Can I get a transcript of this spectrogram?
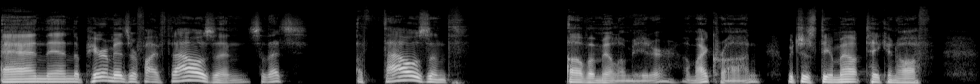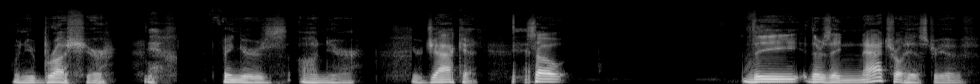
And then the pyramids are 5,000. So that's a thousandth of a millimeter, a micron, which is the amount taken off when you brush your yeah. fingers on your your jacket. Yeah. So the there's a natural history of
